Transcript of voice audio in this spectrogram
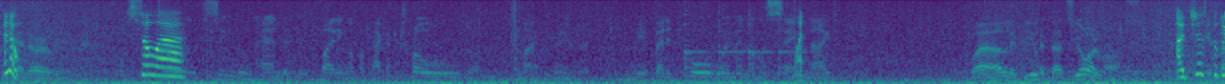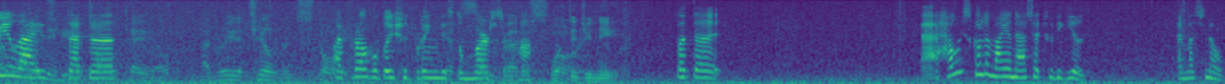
Hello. So, uh, off a pack of trolls, or my favorite, we abetted four women on the same What? night. Well, if you that's your loss. I just If realized to hear that, a uh, tale, I'd read a children's story. I probably should bring this Get to Mercer, huh? What did you need? But, uh, uh, how is Gulum-Ei an asset to the guild? I must know.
